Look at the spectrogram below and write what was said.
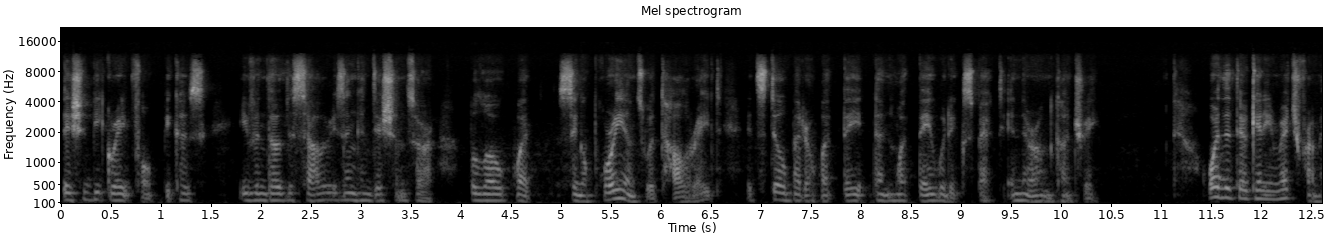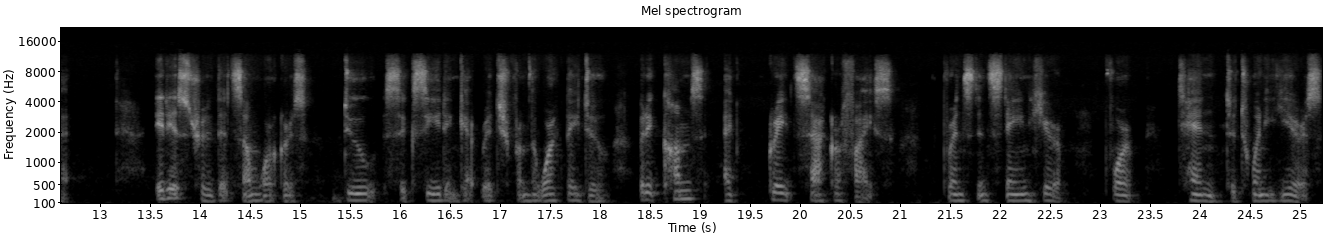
they should be grateful because even though the salaries and conditions are below what Singaporeans would tolerate, it's still better what they than what they would expect in their own country. Or that they're getting rich from it. It is true that some workers do succeed and get rich from the work they do, but it comes at great sacrifice. For instance, staying here for 10 to 20 years,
